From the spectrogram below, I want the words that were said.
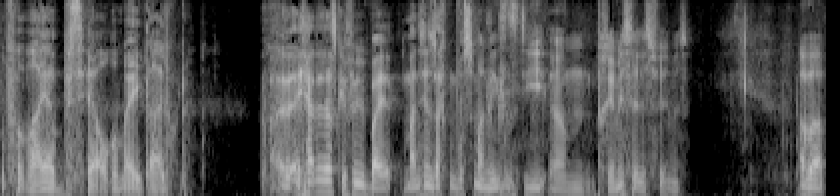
Das war ja bisher auch immer egal, oder? Also ich hatte das Gefühl, bei manchen Sachen wusste man wenigstens die ähm, Prämisse des Filmes. Aber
